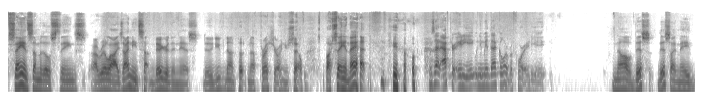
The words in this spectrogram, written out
saying some of those things, I realized I need something bigger than this, dude. You've done put enough pressure on yourself by saying that. you know. Was that after '88 when you made that goal, or before '88? No, this this I made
